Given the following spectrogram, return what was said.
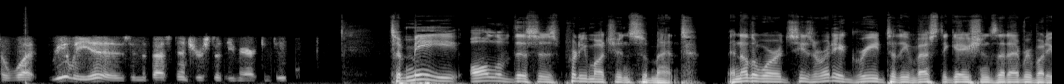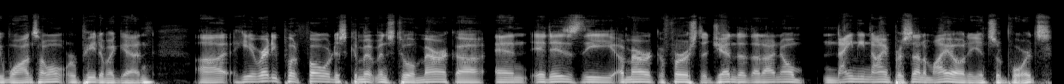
to what really is in the best interest of the American people. To me, all of this is pretty much in cement. In other words, he's already agreed to the investigations that everybody wants. I won't repeat them again. Uh, he already put forward his commitments to America, and it is the America First agenda that I know 99% of my audience supports.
